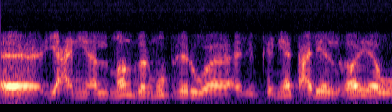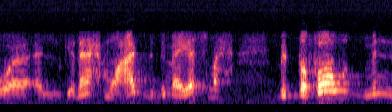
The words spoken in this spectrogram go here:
آه، يعني المنظر مبهر والإمكانيات عالية للغاية والجناح معد بما يسمح بالتفاوض من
